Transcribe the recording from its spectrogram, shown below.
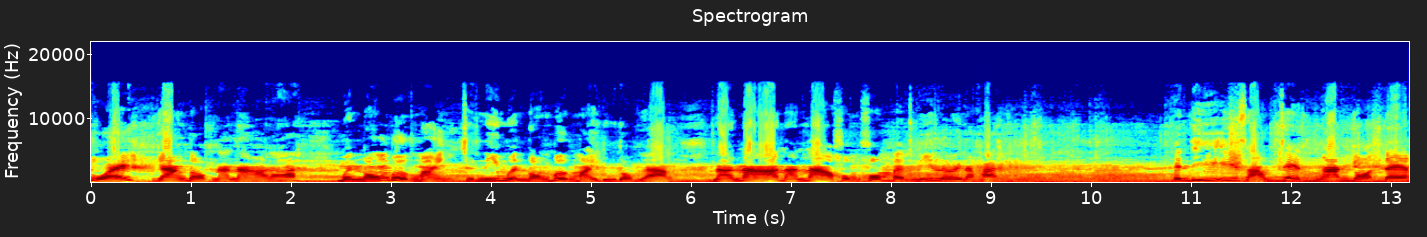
สวยๆ ยางดอกหนาๆนะคะ เหมือนน้องเบิกใหม่ ชุดนี้เหมือนน้องเบิกใหม่ดูดอกยาง หนาหนาหนาหนาๆคมๆแบบนี้เลยนะคะ เป็น TE 3 7งานหยอดแดง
